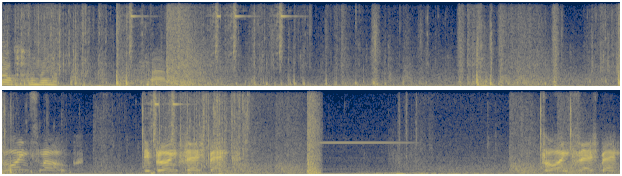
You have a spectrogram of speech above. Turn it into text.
Let's go. Манайхаа бүр троох юм байна. Throwing smoke. Deploying flashbang. Throwing flashbang.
